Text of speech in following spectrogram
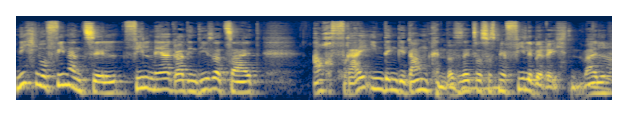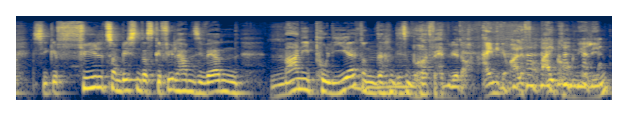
Nicht nur finanziell, viel mehr gerade in dieser Zeit, auch frei in den Gedanken. Das ist etwas, was mir viele berichten, weil sie gefühlt so ein bisschen das Gefühl haben, sie werden manipuliert und an diesem Wort werden wir doch einige Male vorbeikommen, ihr Lieben.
